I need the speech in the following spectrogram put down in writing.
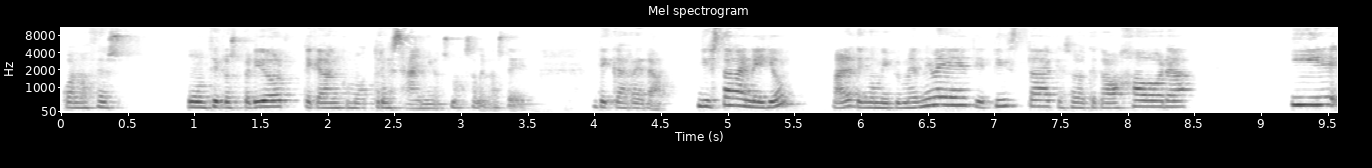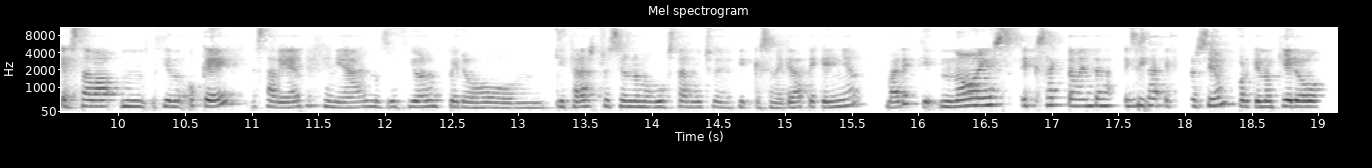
cuando haces un ciclo superior te quedan como tres años más o menos de, carrera. Y estaba en ello, ¿vale? Tengo mi primer nivel, dietista, que es lo que trabajo ahora, y estaba mm, diciendo, ok, está bien, genial, nutrición, pero mm, quizá la expresión no me gusta mucho decir que se me queda pequeña, ¿vale? Que no es exactamente esa expresión porque no quiero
